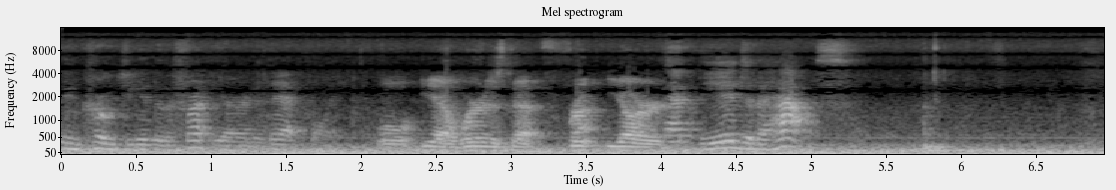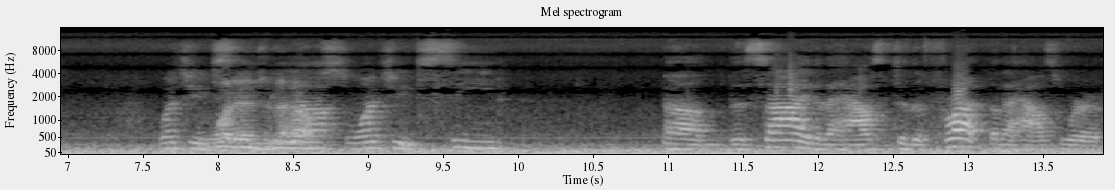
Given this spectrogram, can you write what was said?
encroaching into the front yard at that point. Well, yeah, where does that front yard, At the edge of the house. Once you What exceed edge of the beyond- house? once you exceed um, the side of the house to the front of the house, where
